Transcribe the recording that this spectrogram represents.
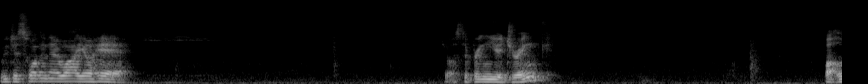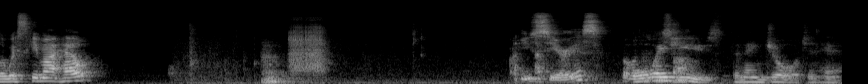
We just want to know why you're here. Do you want us to bring you a drink? Bottle of whiskey might help. Are you serious? Always use the name George in here.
